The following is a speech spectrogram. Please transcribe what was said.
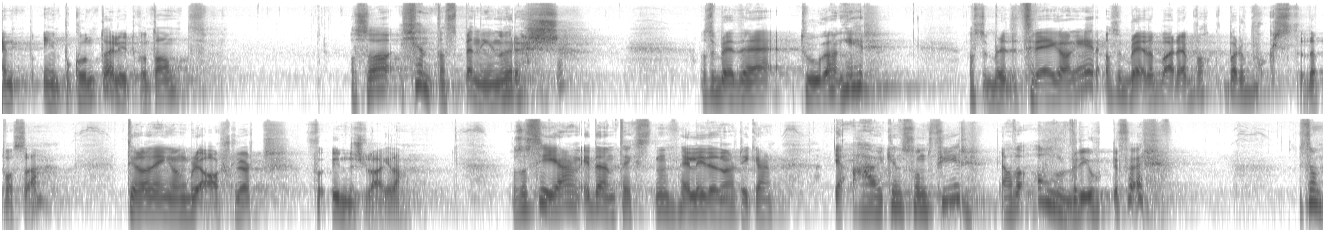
Inn på konto eller utkontant. Og så kjente han spenningen og rushet. Og så ble det to ganger, og så ble det tre ganger, og så ble det bare, bare vokste det på seg. Til han en gang ble avslørt for underslaget. Da. Og så sier han i denne teksten, eller i denne artikkelen jeg er jo ikke en sånn fyr. Jeg hadde aldri gjort det før. Liksom,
